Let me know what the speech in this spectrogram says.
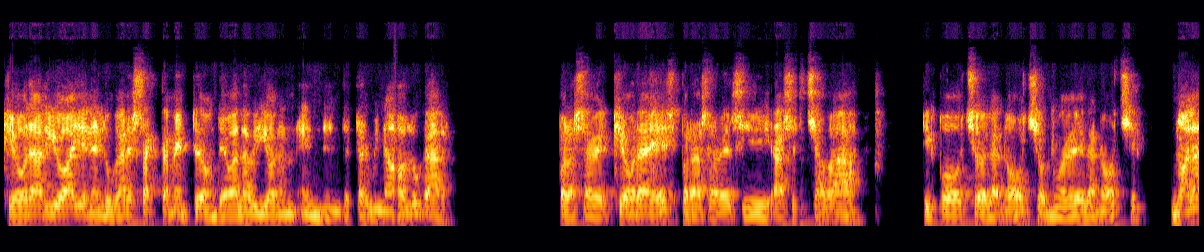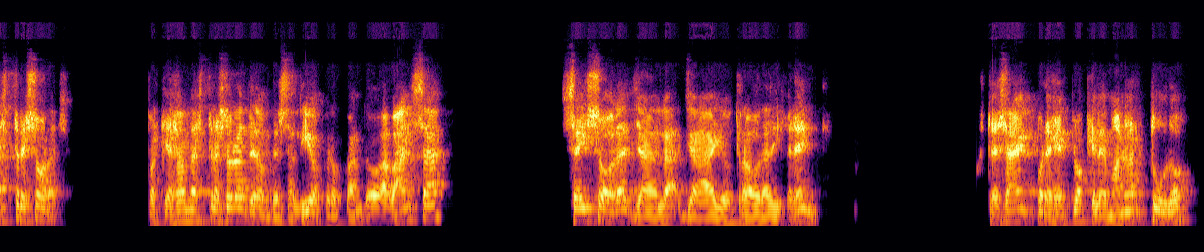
qué horario hay en el lugar exactamente donde va el avión en, en determinado lugar para saber qué hora es, para saber si hace chabá tipo 8 de la noche o 9 de la noche, no a las 3 horas, porque son las 3 horas de donde salió, pero cuando avanza 6 horas ya, ya hay otra hora diferente. Ustedes saben, por ejemplo, que el hermano Arturo,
